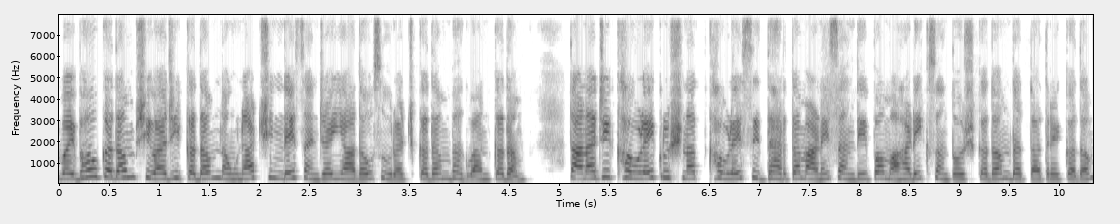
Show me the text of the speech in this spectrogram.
वैभव कदम शिवाजी कदम नवनाथ शिंदे संजय यादव सूरज कदम भगवान कदम तानाजी खवळे कृष्णात खवळे सिद्धार्थ माने संदीप महाडिक संतोष कदम दत्तात्रय कदम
